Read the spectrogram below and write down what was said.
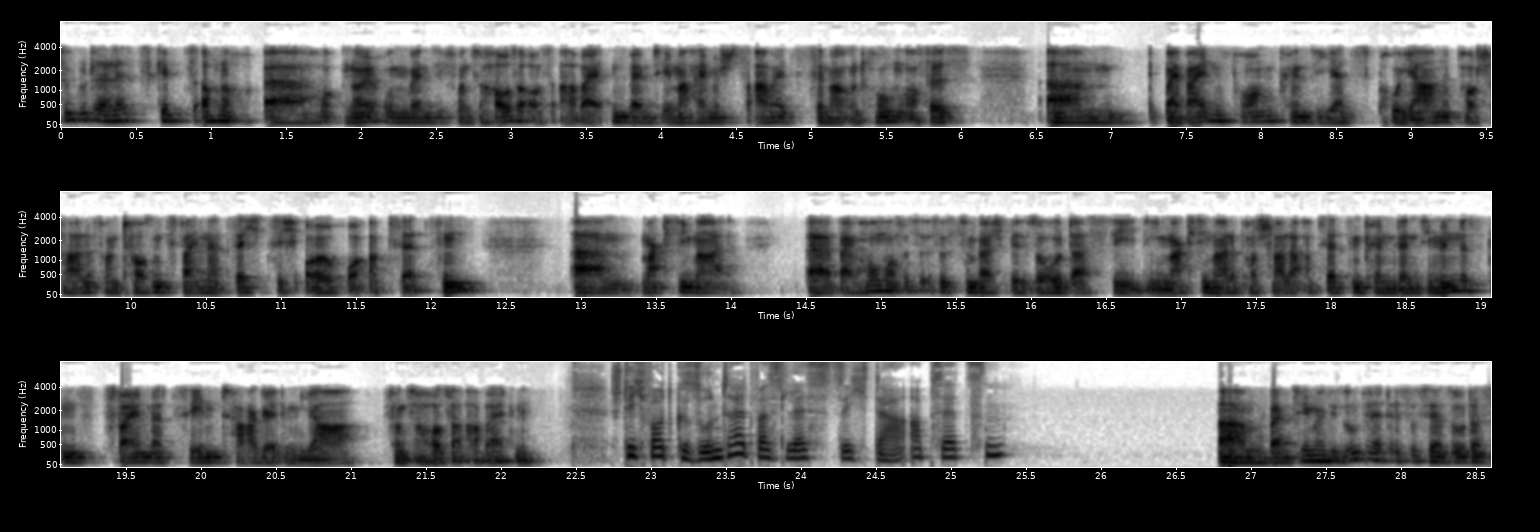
zu guter Letzt gibt es auch noch äh, Neuerungen, wenn Sie von zu Hause aus arbeiten, beim Thema heimisches Arbeitszimmer und Homeoffice. Ähm, bei beiden Formen können Sie jetzt pro Jahr eine Pauschale von 1260 Euro absetzen ähm, maximal. Äh, beim Homeoffice ist es zum Beispiel so, dass Sie die maximale Pauschale absetzen können, wenn Sie mindestens 210 Tage im Jahr von zu Hause arbeiten. Stichwort Gesundheit, was lässt sich da absetzen? Ähm, beim Thema Gesundheit ist es ja so, dass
